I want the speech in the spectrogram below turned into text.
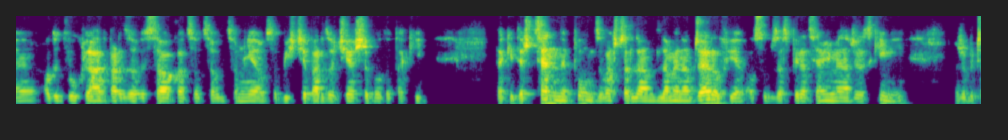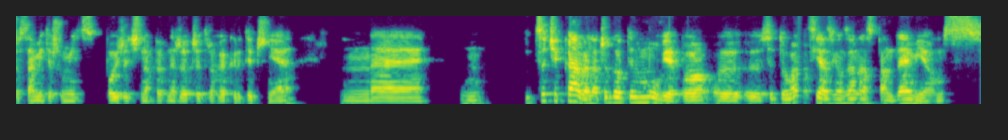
e, od dwóch lat bardzo wysoko, co, co, co mnie osobiście bardzo cieszy, bo to taki, taki też cenny punkt, zwłaszcza dla, dla menadżerów i osób z aspiracjami menadżerskimi, żeby czasami też umieć spojrzeć na pewne rzeczy trochę krytycznie. Mm, e, mm, I co ciekawe, dlaczego o tym mówię, bo sytuacja związana z pandemią, z,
